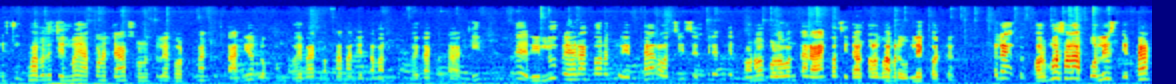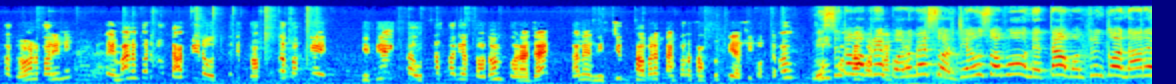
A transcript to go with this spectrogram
ନିଶ୍ଚିତ ଭାବରେ ଚିନ୍ମୟ ଆପଣ ଯାହା ଶୁଣୁଥିଲେ ବର୍ତ୍ତମାନ ଯୋଉ ସ୍ଥାନୀୟ ଲୋକଙ୍କୁ କହିବା କଥା ବା ନେତାମାନଙ୍କୁ କହିବା କଥା ଅଛି ଯେ ରିଲୁ ବେହେରାଙ୍କର ଯୋଉ ଏଫଆଇଆର୍ ଅଛି ସେଥିରେ ସେ ପ୍ରଣବ ବଳବନ୍ତା ରାୟଙ୍କ ସିଧାସଳଖ ଭାବରେ ଉଲ୍ଲେଖ କରିଛନ୍ତି ହେଲେ ଧର୍ମଶାଳା ପୋଲିସ ଏଫଆଇଆର୍ ତ ଗ୍ରହଣ କରିନି ଏମାନଙ୍କର ଯୋଉ ଦାବି ରହୁଛି ଯଦି ପ୍ରକୃତ ପକ୍ଷେ সিবিআই কিংবা উচ্চস্তরীয় তদন্ত করা যায় তাহলে নিশ্চিত ভাবে তাঙ্কর সম্পৃক্তি আসিব এবং নিশ্চিত ভাবে পরমেশ্বর যেউ সব নেতা মন্ত্রীঙ্ক নাঁরে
